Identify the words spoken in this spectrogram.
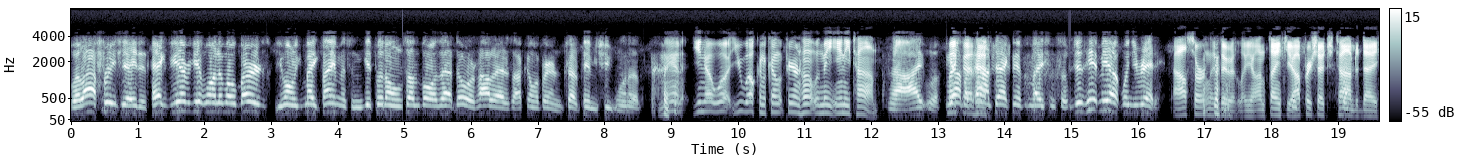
well, I appreciate it. Heck, if you ever get one of them old birds you want to make famous and get put on Southern Boys Outdoors, holler at us. I'll come up here and try to pin you shooting one of them. Man, you know what? You're welcome to come up here and hunt with me anytime. All right. Well, you Make got my that happen. contact information, so just hit me up when you're ready. I'll certainly do it, Leon. Thank you. I appreciate your time today.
